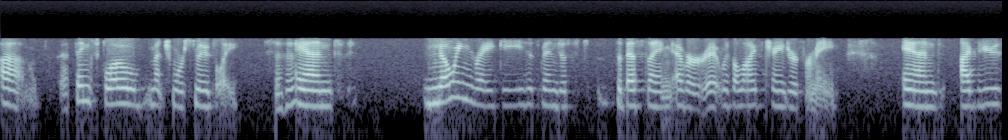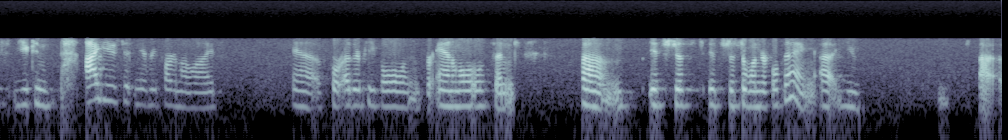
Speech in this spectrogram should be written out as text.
um, things flow much more smoothly. Mm-hmm. And knowing Reiki has been just the best thing ever. It was a life changer for me. And I've used you can I've used it in every part of my life uh, for other people and for animals and um it's just it's just a wonderful thing uh you uh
